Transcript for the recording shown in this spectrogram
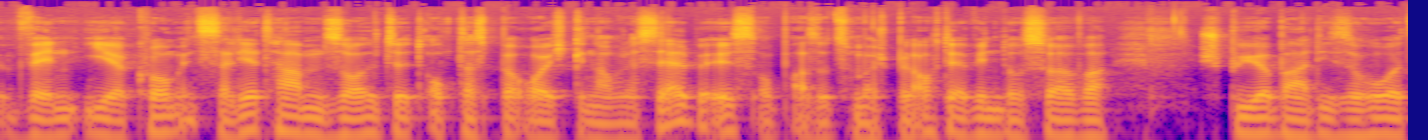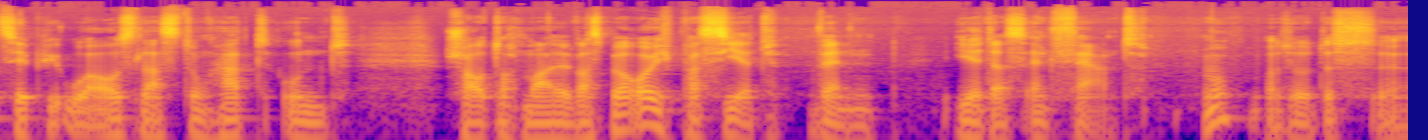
wenn ihr Chrome installiert haben solltet, ob das bei euch genau dasselbe ist, ob also zum Beispiel auch der Windows-Server spürbar diese hohe CPU-Auslastung hat und schaut doch mal, was bei euch passiert, wenn ihr das entfernt. Ne? Also das äh,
